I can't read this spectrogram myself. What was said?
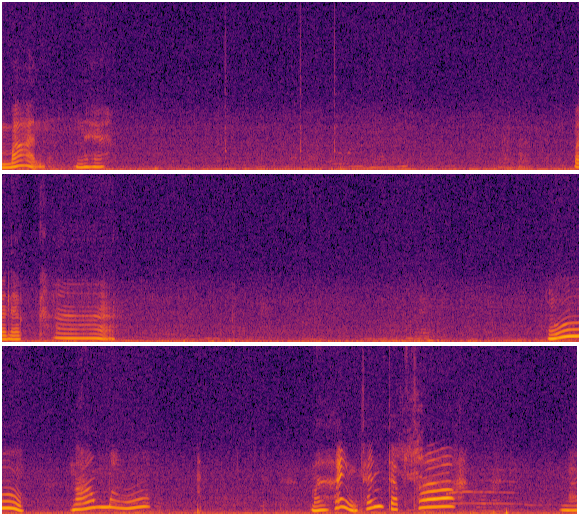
ำบ้านนะคะไปแล้วค่ะโอ้น้ำหมูมาให้ฉันจับซะนะ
